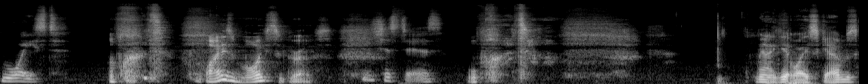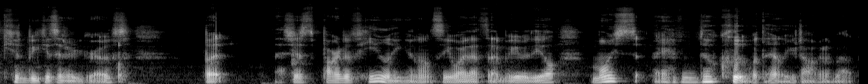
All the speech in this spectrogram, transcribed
moist. what? Why is moist gross? It just is. What? I mean, I get why scabs could be considered gross, but that's just part of healing. I don't see why that's that big of a deal. Moist, I have no clue what the hell you're talking about.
